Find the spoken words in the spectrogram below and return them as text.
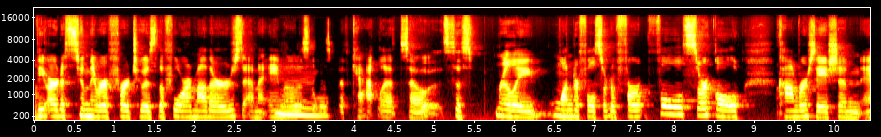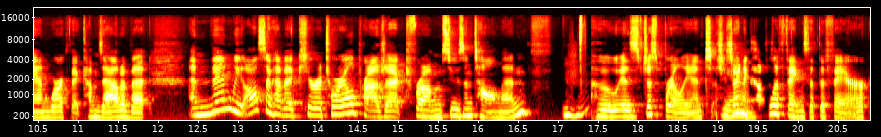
the artists whom they refer to as the Four Mothers Emma Amos, mm. Elizabeth Catlett. So it's this really wonderful sort of full circle conversation and work that comes out of it. And then we also have a curatorial project from Susan Tallman, mm-hmm. who is just brilliant. She's yeah. doing a couple of things at the fair.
